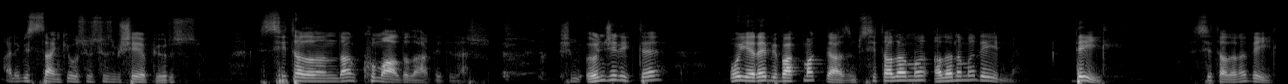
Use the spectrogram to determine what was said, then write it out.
Hani biz sanki usulsüz bir şey yapıyoruz. Sit alanından kum aldılar dediler. Şimdi öncelikle o yere bir bakmak lazım. Sit alanı alanı mı değil mi? Değil. Sit alanı değil.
